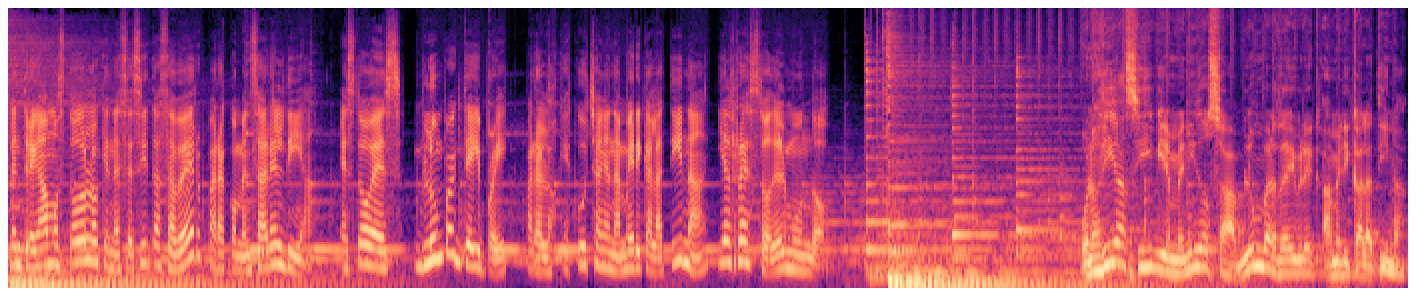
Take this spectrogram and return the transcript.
Le entregamos todo lo que necesita saber para comenzar el día. Esto es Bloomberg Daybreak para los que escuchan en América Latina y el resto del mundo. Buenos días y bienvenidos a Bloomberg Daybreak América Latina.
